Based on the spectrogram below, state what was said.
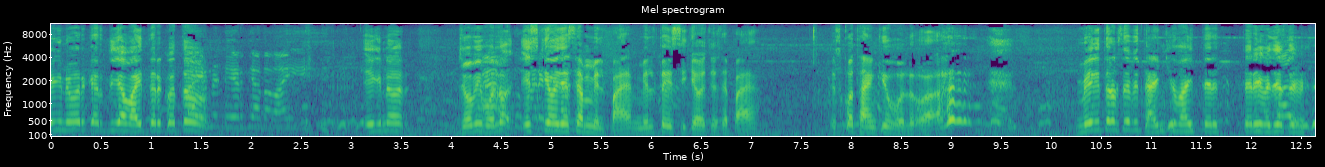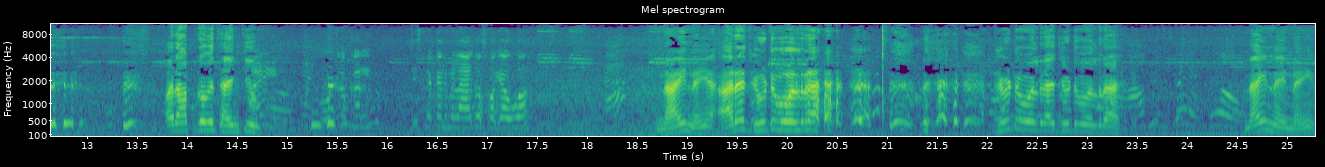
ignore कर दिया भाई तेरे को तो। इग्नोर जो भी बोलो इसकी वजह से हम मिल पाए मिल तो इसी की वजह से पाए। इसको थैंक यू बोलो। मेरी तरफ़ से भी थैंक यू भाई तेरे तेरी वजह से भी। और आपको भी थैंक यू कल जिससे कल मिलाया था उसका क्या हुआ? नहीं नहीं अरे झूठ बोल रहा है। झूठ बोल रहा है झूठ बोल रहा है। नहीं नहीं नहीं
